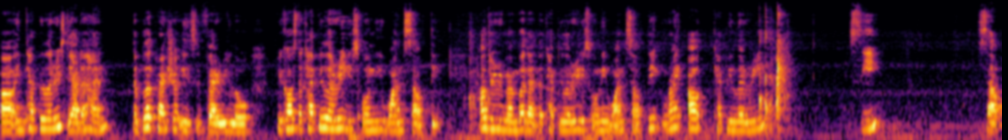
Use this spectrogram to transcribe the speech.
uh, in capillaries, the other hand, the blood pressure is very low because the capillary is only one cell thick. How do you remember that the capillary is only one cell thick? Write out capillary C cell.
